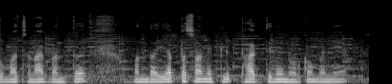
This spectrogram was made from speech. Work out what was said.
ತುಂಬ ಚೆನ್ನಾಗಿ ಬಂತು. ಒಂದು ಅಯ್ಯಪ್ಪ ಸ್ವಾಮಿ ಕ್ಲಿಪ್ ಹಾಕ್ತೀನಿ ನೋಡ್ಕೊಂಬನ್ನಿ ಫಸ್ಟ್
